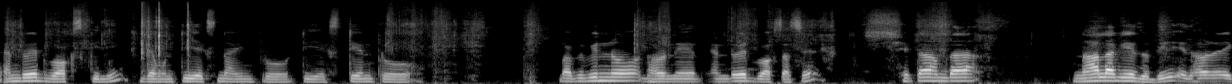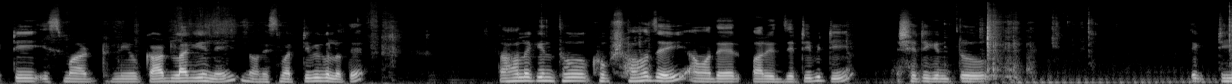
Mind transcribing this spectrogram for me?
অ্যান্ড্রয়েড বক্স কিনি, যেমন TX nine pro TX ten pro বা বিভিন্ন ধরনের অ্যান্ড্রয়েড বক্স আছে, সেটা আমরা না লাগিয়ে যদি এ ধরনের একটি স্মার্ট নিউ কার্ড লাগিয়ে নেই নন স্মার্ট টিভিগুলোতে তাহলে কিন্তু খুব সহজেই আমাদের বাড়ির যে টিভিটি সেটি কিন্তু একটি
